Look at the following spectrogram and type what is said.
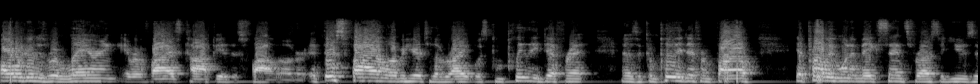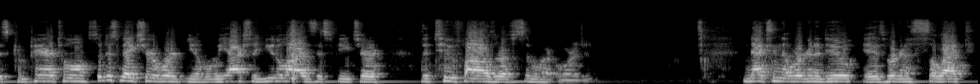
All we're doing is we're layering a revised copy of this file over. If this file over here to the right was completely different, and it was a completely different file, it probably wouldn't make sense for us to use this compare tool. So just make sure we're, you know, when we actually utilize this feature, the two files are of similar origin. Next thing that we're going to do is we're going to select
